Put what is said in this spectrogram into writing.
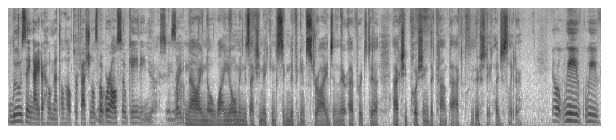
losing Idaho mental health professionals, no. but we're also gaining. Yes, and some. right now I know Wyoming is actually making significant strides in their efforts to actually pushing the compact through their state legislator. You know, we've, we've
